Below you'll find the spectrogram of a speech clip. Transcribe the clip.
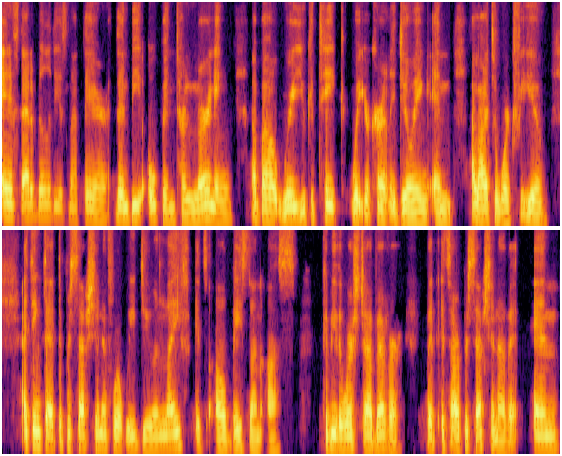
And if that ability is not there, then be open to learning about where you could take what you're currently doing and allow it to work for you. I think that the perception of what we do in life, it's all based on us. Could be the worst job ever, but it's our perception of it. And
